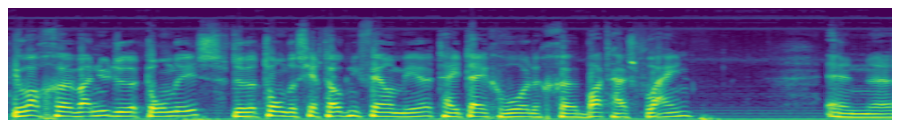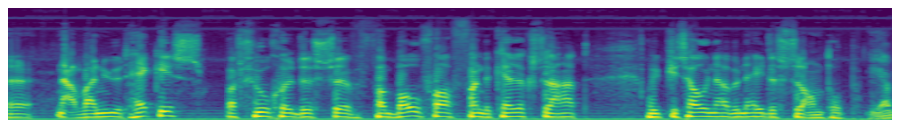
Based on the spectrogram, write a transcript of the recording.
Die lag uh, waar nu de rotonde is. De rotonde zegt ook niet veel meer. Het heet tegenwoordig uh, Badhuisplein. En nou, waar nu het hek is, was vroeger dus van bovenaf van de Kerkstraat, liep je zo naar beneden het strand op. Ja.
